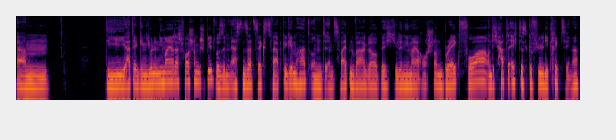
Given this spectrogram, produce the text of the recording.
Ähm, die hat ja gegen Jule Niemeyer davor schon gespielt, wo sie den ersten Satz 6-2 abgegeben hat. Und im zweiten war, glaube ich, Jule Niemeyer auch schon Break vor. Und ich hatte echt das Gefühl, die kriegt sie, ne?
